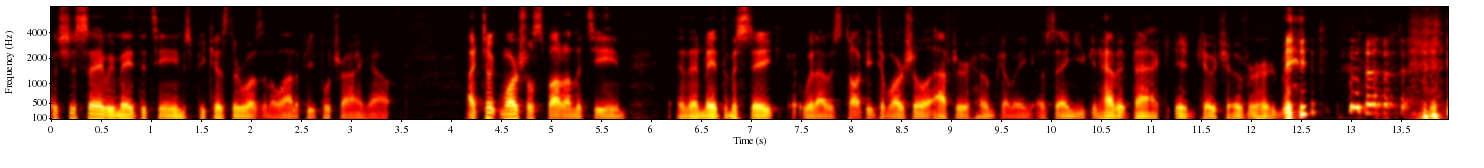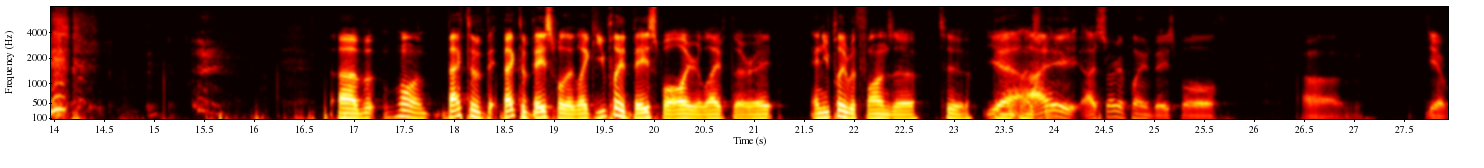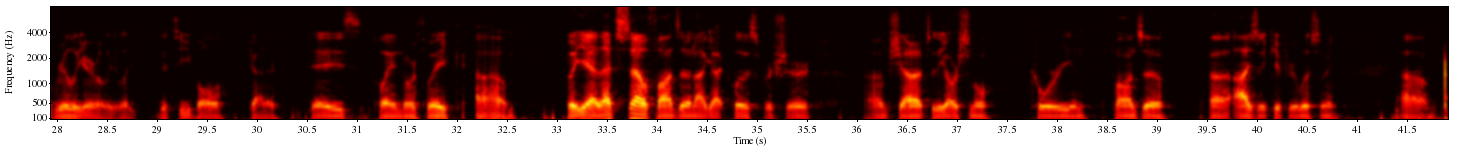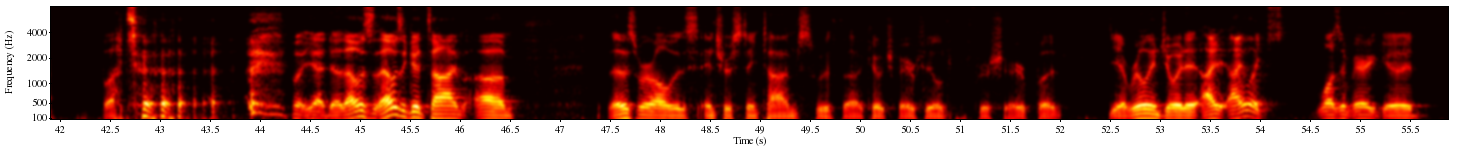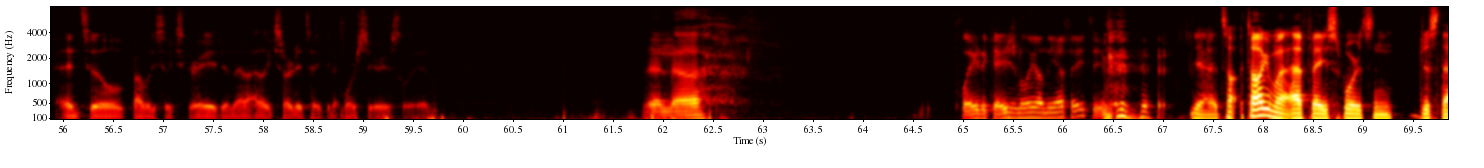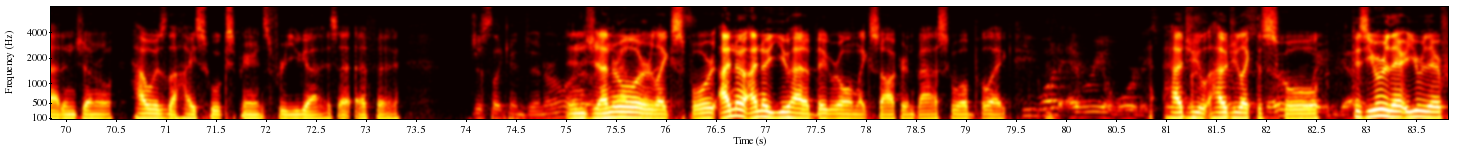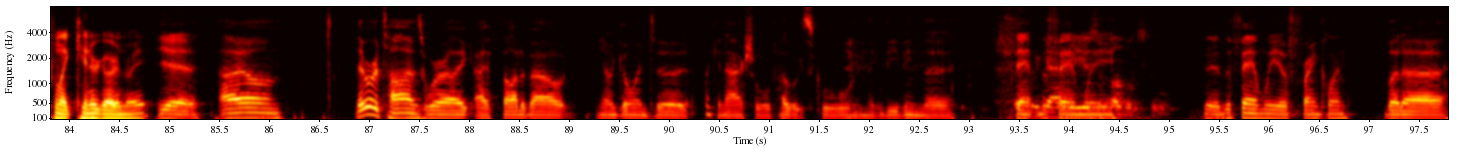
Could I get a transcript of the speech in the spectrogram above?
Let's just say we made the teams because there wasn't a lot of people trying out. I took Marshall's spot on the team and then made the mistake when I was talking to Marshall after homecoming of saying you can have it back and coach overheard me. Uh, but hold on, back to back to baseball. Though. Like you played baseball all your life, though, right? And you played with Fonzo too. yeah, in high school. I I started playing baseball um yeah, really early like the T-ball kind of days playing North Wake. Um but yeah, that's how Fonzo and I got close for sure. Um, shout out to the Arsenal, Corey and Fonzo, uh, Isaac, if you're listening. Um, but but yeah, no, that was that was a good time. Um, those were always interesting times with uh, Coach Fairfield for sure. But yeah, really enjoyed it. I I like wasn't very good until probably sixth grade, and then I like started taking it more seriously, and then uh, played occasionally on the FA team. Yeah, ta- talking about FA sports and just that in general. How was the high school experience for you guys at FA? Just like in general. In or general, or like athletics? sport? I know, I know you had a big role in like soccer and basketball, but like, he won every award. How'd you how'd you like the There's no school? point in going. Because you were there, you were there from like kindergarten, right? Yeah, I um, there were times where like I thought about you know going to like an actual public school and like leaving the fam- the family public school. the the family of Franklin, but uh,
